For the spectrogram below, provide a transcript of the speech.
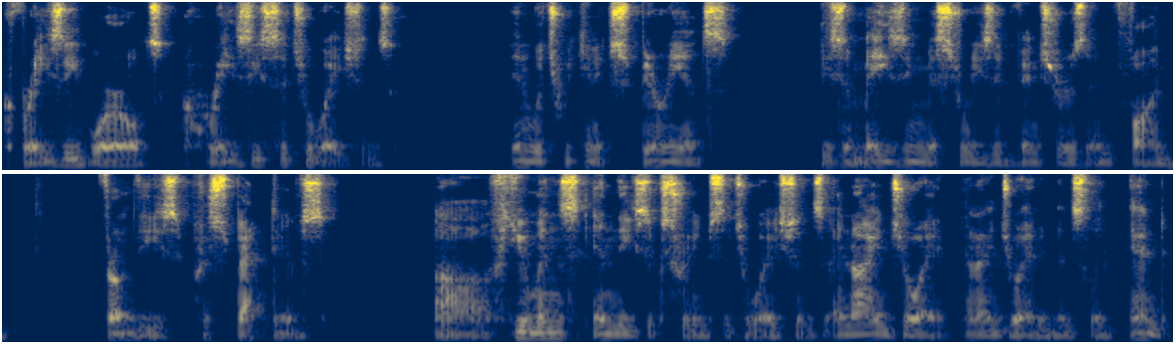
crazy worlds crazy situations in which we can experience these amazing mysteries adventures and fun from these perspectives uh, of humans in these extreme situations. And i enjoy it and i enjoy it immensely. And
